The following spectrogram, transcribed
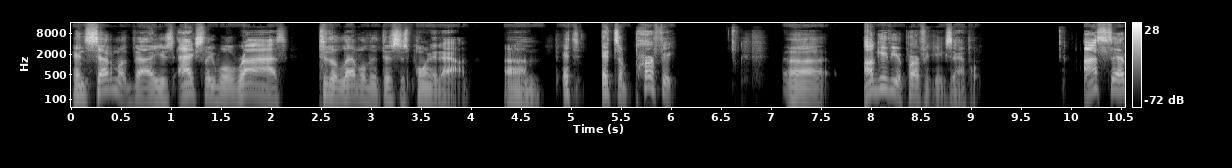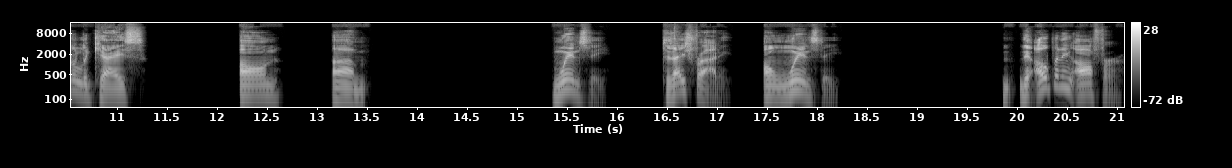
and settlement values actually will rise to the level that this is pointed out. Um, it's it's a perfect. Uh, I'll give you a perfect example. I settled a case on um, Wednesday. Today's Friday. On Wednesday, the opening offer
